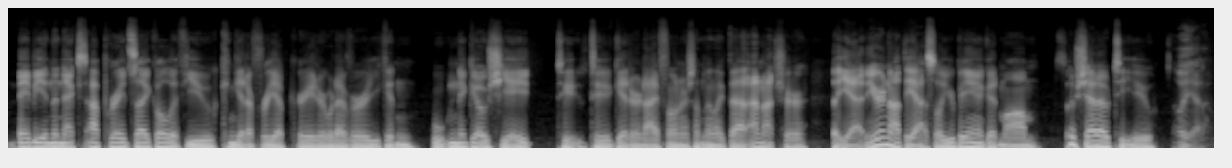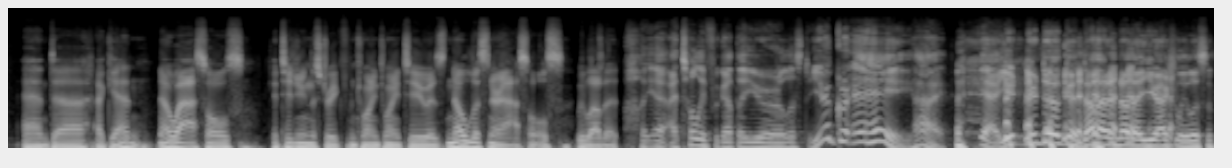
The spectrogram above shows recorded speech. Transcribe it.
Maybe in the next upgrade cycle, if you can get a free upgrade or whatever, you can negotiate to to get her an iPhone or something like that. I'm not sure, but yeah, you're not the asshole. You're being a good mom. So shout out to you. Oh yeah. And uh, again, no assholes. Continuing the streak from 2022 is no listener assholes. We love it. Oh yeah, I totally forgot that you were a listener. You're great. Hey, hi. Yeah, you're, you're doing good. Now that I know that you actually listen,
